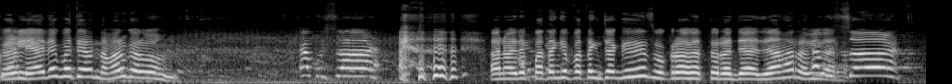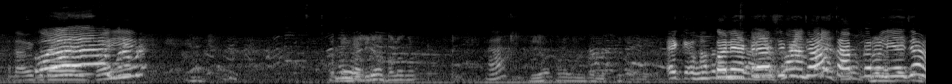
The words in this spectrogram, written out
કર લેવા દે બચારા તમારું કરવું! અને હવે તો પતંગે પતંગ ચગ છોકરો હવે તો રજા જા હા રવિવાર. તાપ કરો લઈ જા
